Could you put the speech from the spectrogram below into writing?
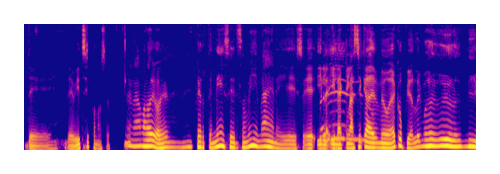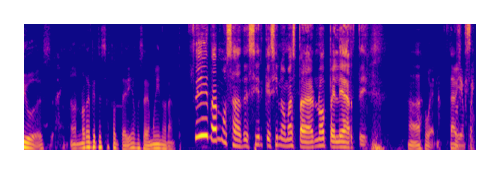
de, de bits y conocer. Nada más lo digo, eh, pertenece, son mis imágenes. eh, y, la, y la clásica de me voy a copiar la imagen ay, no, no repite esas tonterías, pues se ve muy ignorante. Sí, vamos a decir que sí nomás para no pelearte. Ah, bueno, está bien, pues.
